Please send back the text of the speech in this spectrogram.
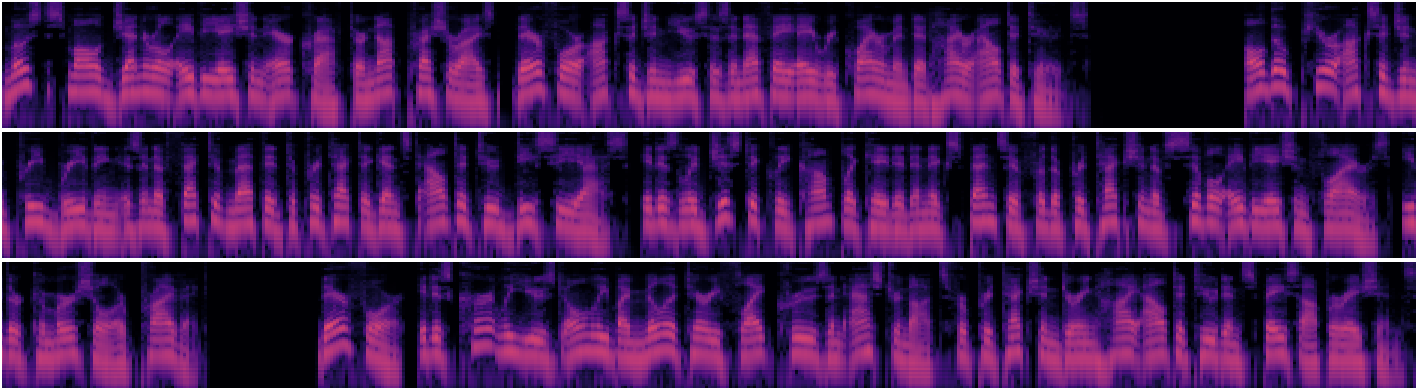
Most small general aviation aircraft are not pressurized, therefore oxygen use is an FAA requirement at higher altitudes. Although pure oxygen pre-breathing is an effective method to protect against altitude DCS, it is logistically complicated and expensive for the protection of civil aviation flyers, either commercial or private. Therefore, it is currently used only by military flight crews and astronauts for protection during high-altitude and space operations.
